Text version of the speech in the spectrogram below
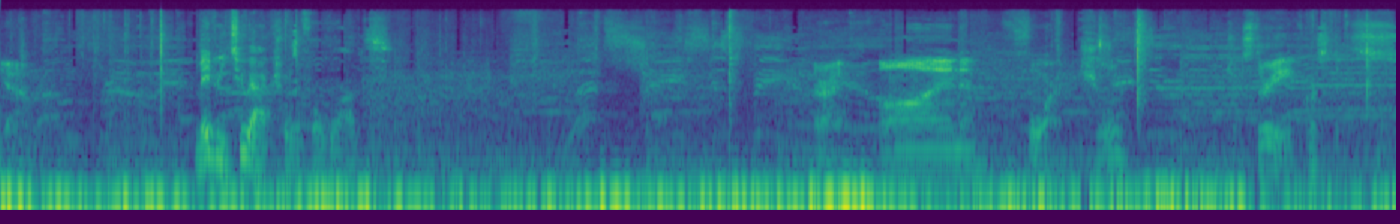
Yeah. Maybe two actual full blocks. Alright. On four. Sure. Checks three. Of course it does.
